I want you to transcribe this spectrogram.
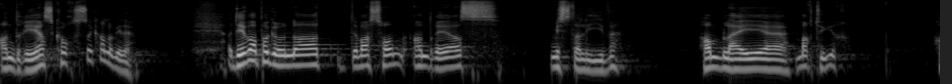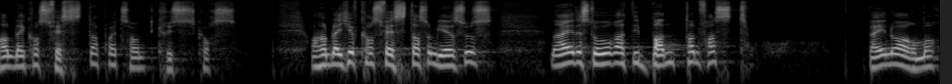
Andreaskorset kaller vi det. Det var på grunn av at det var sånn Andreas mista livet. Han ble eh, martyr. Han ble korsfesta på et sånt krysskors. Og Han ble ikke korsfesta som Jesus. Nei, det står at de bandt han fast, bein og armer,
